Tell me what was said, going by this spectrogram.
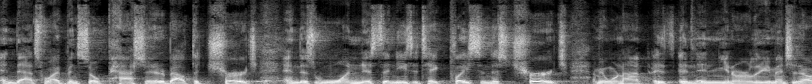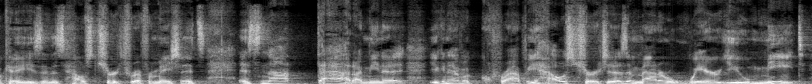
and that's why I've been so passionate about the church and this oneness that needs to take place in this church. I mean, we're not, and, and you know, earlier you mentioned, okay, he's in this house church reformation. It's, it's not that. I mean, uh, you can have a crappy house church. It doesn't matter where you meet.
